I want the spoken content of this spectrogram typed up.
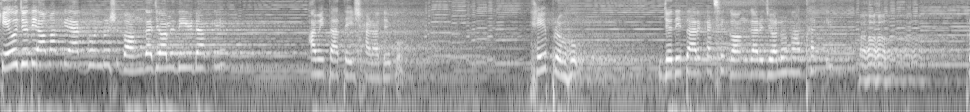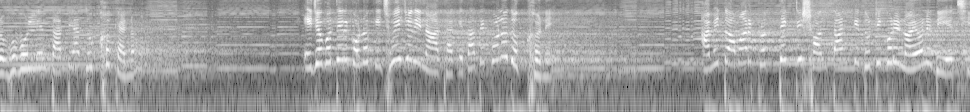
কেউ যদি আমাকে এক গণ্ডুষ গঙ্গা জল দিয়ে ডাকে আমি তাতেই সাড়া দেব। হে প্রভু যদি তার কাছে গঙ্গার জলও না থাকে প্রভু বললেন তাতে আর দুঃখ কেন? এই জগতের কোনো কিছুই যদি না থাকে তাতে কোনো দুঃখ নেই। আমি তো আমার প্রত্যেকটি সন্তানকে দুটি করে নয়নে দিয়েছি।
